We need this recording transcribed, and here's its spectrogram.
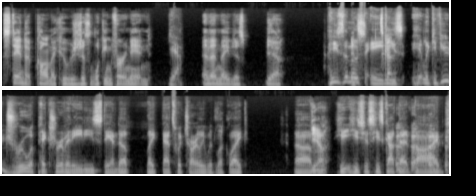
stand-up comic who was just looking for an in. Yeah. and then they just yeah. He's the most It's- it's got- 80s like if you drew a picture of an 80s stand-up, like that's what Charlie would look like. Um, Yeah. he he's just he's got that vibe.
